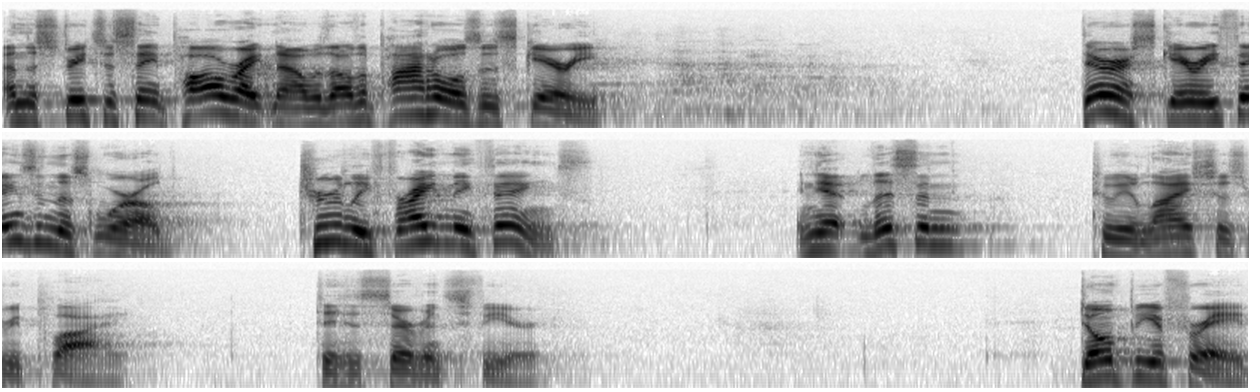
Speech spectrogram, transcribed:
on the streets of St. Paul right now with all the potholes is scary. there are scary things in this world, truly frightening things. And yet, listen to Elisha's reply to his servant's fear. Don't be afraid,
